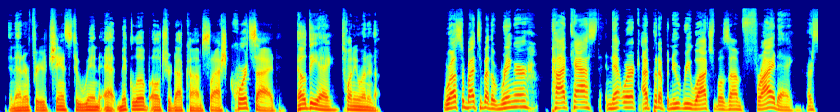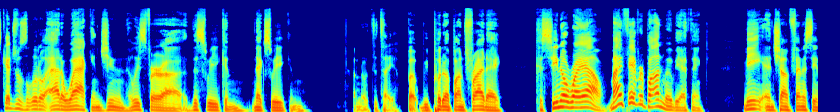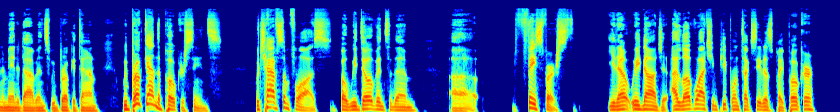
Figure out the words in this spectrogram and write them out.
and enter for your chance to win at michelobultra.com slash courtside LDA 21 and up. We're also brought to you by the Ringer Podcast Network. I put up a new rewatchables on Friday. Our schedule's a little out of whack in June, at least for uh, this week and next week. And I don't know what to tell you, but we put up on Friday Casino Royale, my favorite Bond movie, I think. Me and Sean Fennessy and Amanda Dobbins, we broke it down. We broke down the poker scenes which have some flaws, but we dove into them uh, face first. You know, we acknowledge it. I love watching people in tuxedos play poker.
